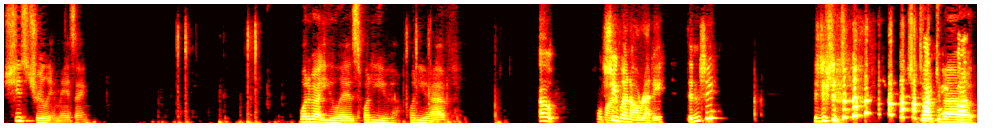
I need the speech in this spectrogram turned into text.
she's truly amazing what about you liz what do you what do you have Oh, hold on. She went already, didn't she? Did you? she talked about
